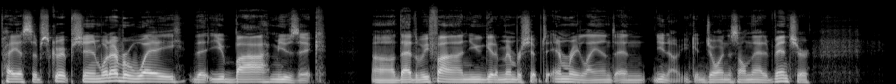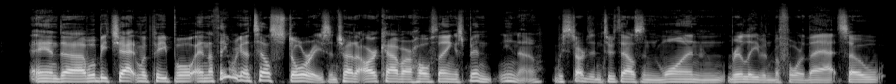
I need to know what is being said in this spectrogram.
pay a subscription, whatever way that you buy music, uh, that'll be fine. You can get a membership to Emery Land, and you know you can join us on that adventure. And uh, we'll be chatting with people, and I think we're going to tell stories and try to archive our whole thing. It's been, you know, we started in 2001, and really even before that. So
